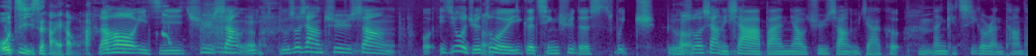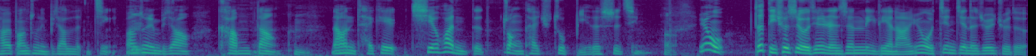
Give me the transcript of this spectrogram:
我自己是还好啦。然后以及去上，比如说像去上。我以及我觉得作为一个情绪的 switch，比如说像你下班要去上瑜伽课，那你可以吃一个软糖，它会帮助你比较冷静，帮助你比较 calm down，然后你才可以切换你的状态去做别的事情。因为我这的确是有一些人生历练啊，因为我渐渐的就会觉得，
